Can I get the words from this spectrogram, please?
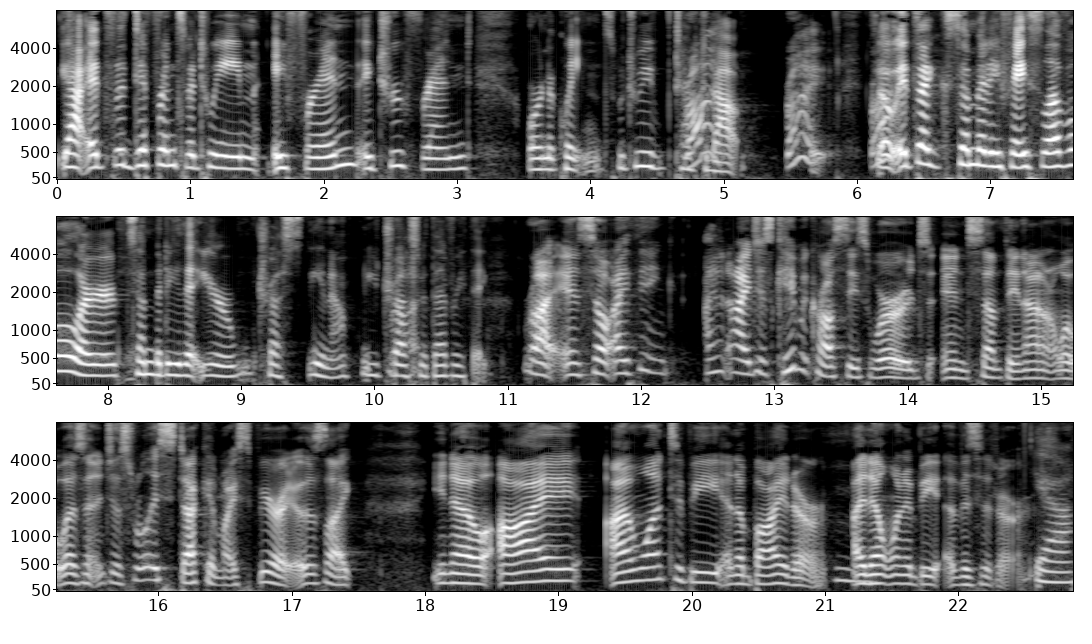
Yeah, it's the difference between a friend, a true friend, or an acquaintance, which we've talked Right. about. Right. So right. it's like somebody face level or somebody that you're trust, you know, you trust Right. with everything. Right. And so I think I, I just came across these words in something, I don't know what it was, and it just really stuck in my spirit. It was like, you know, I I want to be an abider. I don't want to be a visitor. Yeah.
